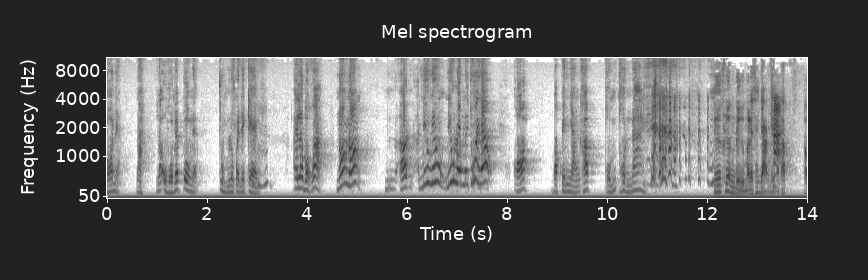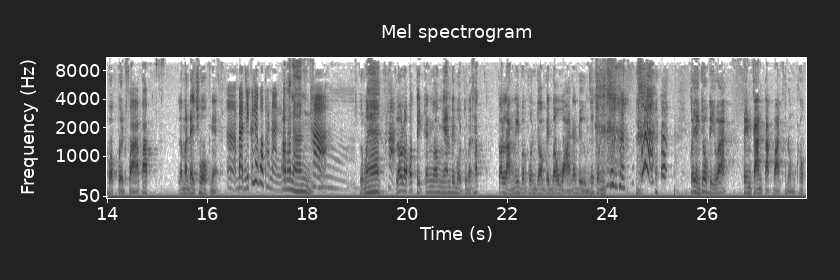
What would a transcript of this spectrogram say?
ร้อนๆเนี่ยนะแล้วโอ้โหแม่โป้งเนี่ย จุ่มลงไปในแกง ไอ้เราบอกว่าน้องน้อง เอ่อนิ้วนิ้วนิ้วลงในถ้วยแล้ว อ๋อบาเป็นอย่างครับ ผมทนได้ ซื้อเครื่องดื่มอะไรสักอย่างหนึ่งค่ะนะครับเขาบอกเปิดฝาปั๊บแล้วมันได้โชคเนี่ยอ่าแบบนี้ก็เรียกว่าพนัน อาพนันค่ะ ถูกไหมฮะค่ะ แล้วเราก็ติดกันงอมแงมไปหมดถูกไหมครับ ตอนหลังนี่บางคนยอมเป็นเบาหวานนะดื่มซะจน ก็ยังโชคดีว่า เป็นการตักบาตรขนมครก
